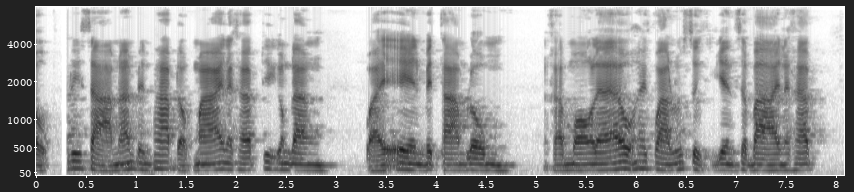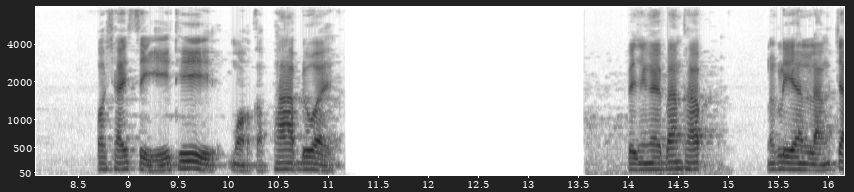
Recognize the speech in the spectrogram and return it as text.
ตกภาพที่สามนั้นเป็นภาพดอกไม้นะครับ ที่กำลังไหวเอ็นไปตามลมนะครับมองแล้วให้ความรู้สึกเย็นสบายนะครับเพราะใช้สีที่เหมาะกับภาพด้วย เป็นยังไงบ้างครับ นักเรียนหลังจ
